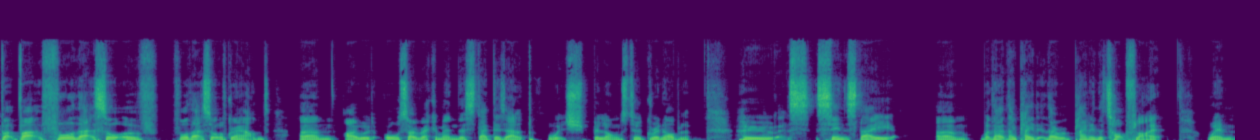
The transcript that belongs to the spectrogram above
but but for that sort of for that sort of ground, um, I would also recommend the Stade des Alpes, which belongs to Grenoble, who okay. s- since they um, well they, they, played they were playing in the top flight when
